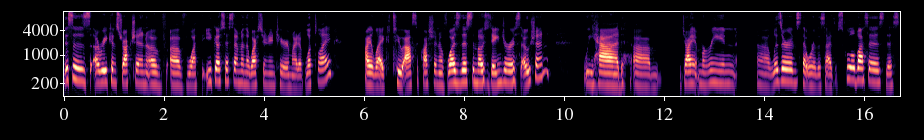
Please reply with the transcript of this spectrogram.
This is a reconstruction of, of what the ecosystem in the western interior might have looked like. I like to ask the question of, was this the most dangerous ocean? We had um, giant marine uh, lizards that were the size of school buses. This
